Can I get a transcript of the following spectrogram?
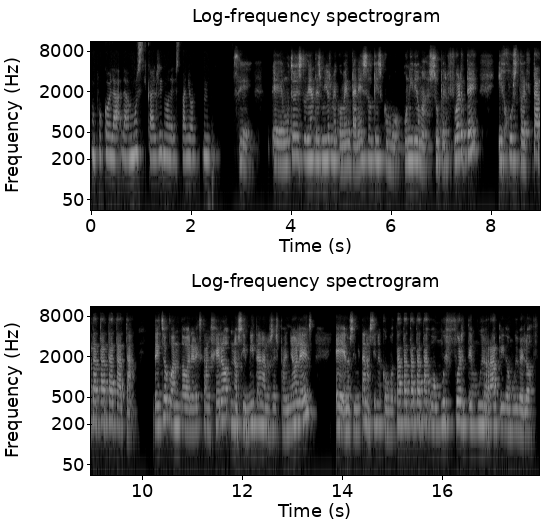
un poco la, la, música, el ritmo del español. Mm. Sí, eh, muchos estudiantes míos me comentan eso, que es como un idioma súper fuerte y justo el ta, ta, ta, ta, ta, ta de hecho, cuando en el extranjero nos invitan a los españoles, eh, nos invitan así como ta, ta, ta, ta, ta, como muy fuerte, muy rápido, muy veloz.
